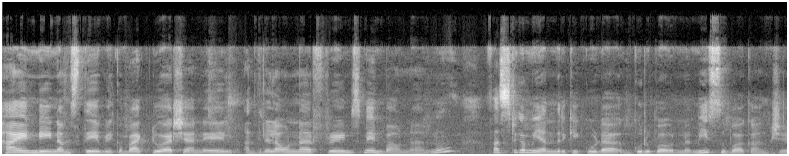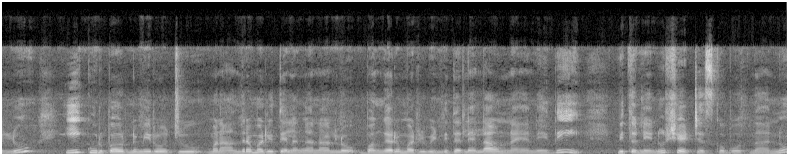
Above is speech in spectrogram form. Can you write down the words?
హాయ్ అండి namaste. Welcome back to our channel. అందరు ఎలా ఉన్నారు ఫ్రెండ్స్? నేను బాగున్నాను. ఫస్ట్గా మీ అందరికీ కూడా గురు పౌర్ణమి శుభాకాంక్షలు. ఈ గురు పౌర్ణమి రోజు మన ఆంధ్ర మరియు తెలంగాణలో బంగారం మరియు వెండి ధరలు ఎలా ఉన్నాయనేది మీతో నేను షేర్ చేసుకోబోతున్నాను.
